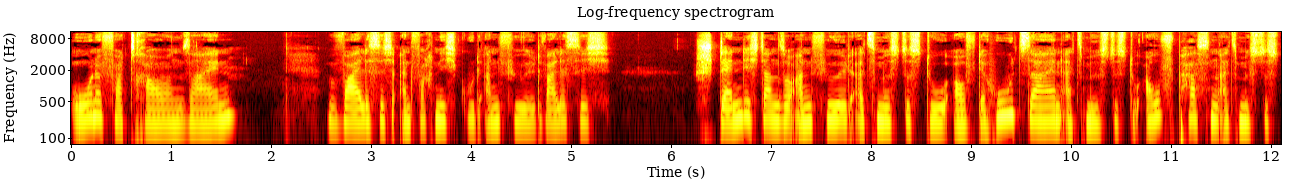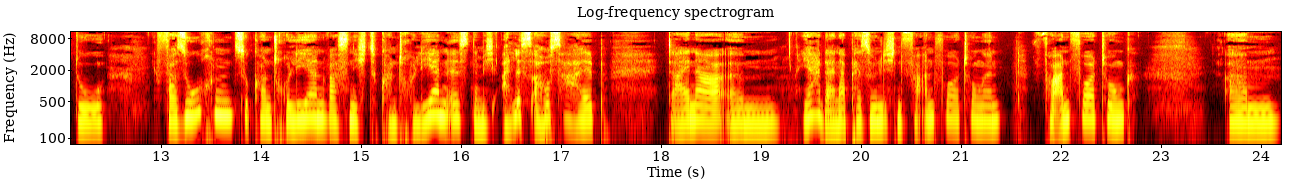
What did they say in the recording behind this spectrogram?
ohne Vertrauen sein, weil es sich einfach nicht gut anfühlt, weil es sich ständig dann so anfühlt, als müsstest du auf der Hut sein, als müsstest du aufpassen, als müsstest du versuchen zu kontrollieren, was nicht zu kontrollieren ist, nämlich alles außerhalb deiner, ähm, ja, deiner persönlichen Verantwortungen, Verantwortung. Ähm,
